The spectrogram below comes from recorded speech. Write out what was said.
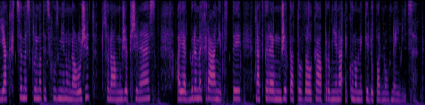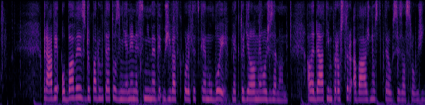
jak chceme s klimatickou změnou naložit, co nám může přinést a jak budeme chránit ty, na které může tato velká proměna ekonomiky dopadnout nejvíce. Právě obavy z dopadů této změny nesmíme využívat k politickému boji, jak to dělal Miloš Zeman, ale dát jim prostor a vážnost, kterou si zaslouží.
